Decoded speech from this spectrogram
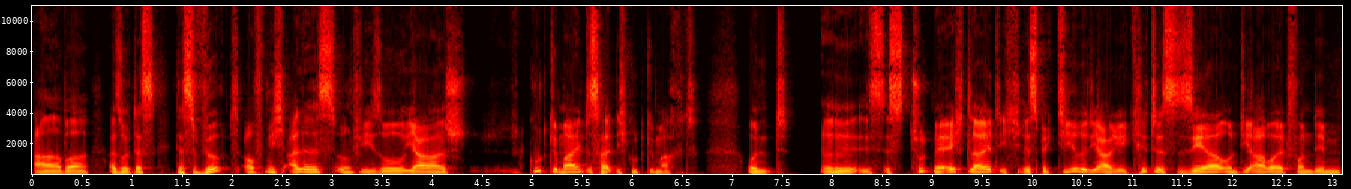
Aber, also das, das wirkt auf mich alles irgendwie so, ja, gut gemeint ist halt nicht gut gemacht. Und äh, es, es tut mir echt leid. Ich respektiere die AG Kritis sehr und die Arbeit von dem,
